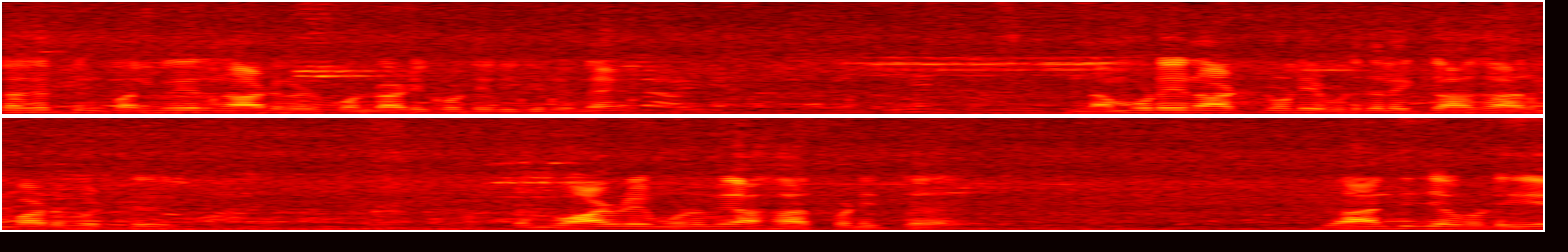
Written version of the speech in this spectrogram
உலகத்தின் பல்வேறு நாடுகள் கொண்டாடி கொண்டிருக்கின்றன. நம்முடைய நாட்டினுடைய விடுதலைக்காக அரும்பாடுபட்டு தன் வாழ்வை முழுமையாக அர்ப்பணித்த காந்திஜி அவருடைய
